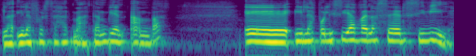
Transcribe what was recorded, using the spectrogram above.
la- y las Fuerzas Armadas también, ambas. Eh, y las policías van a ser civiles.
